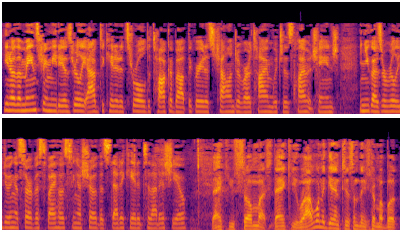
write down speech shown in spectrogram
You know, the mainstream media has really abdicated its role to talk about the greatest challenge of our time, which is climate change. And you guys are really doing a service by hosting a show that's dedicated to that issue. Thank you so much. Thank you. Well, I want to get into something from my book.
